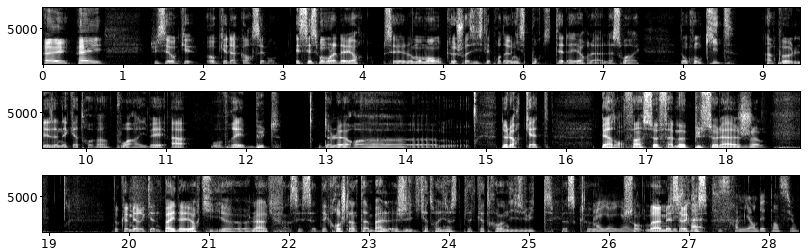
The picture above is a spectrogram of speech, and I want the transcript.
hey, hey, tu sais, ok, ok, d'accord, c'est bon. Et c'est ce moment-là d'ailleurs, c'est le moment que choisissent les protagonistes pour quitter d'ailleurs la, la soirée. Donc on quitte un peu les années 80 pour arriver à, au vrai but de leur, euh, de leur quête, perdre enfin ce fameux pucelage. Donc American Pie d'ailleurs qui euh, là qui, enfin, c'est- ça décroche l'intimbale. J'ai dit 99, c'était peut-être 98 parce que Aïe, aïe, aïe. je sens- ouais, mais tu, c'est avec seras, les... tu seras mis en détention.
